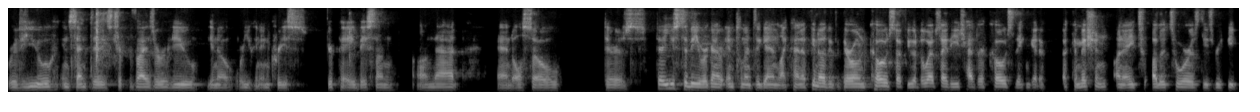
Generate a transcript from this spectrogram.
review incentives, TripAdvisor review, you know, where you can increase your pay based on on that, and also there's there used to be we're going to implement again like kind of you know their own code. So if you go to the website they each have their code so they can get a, a commission on any t- other tours these repeat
